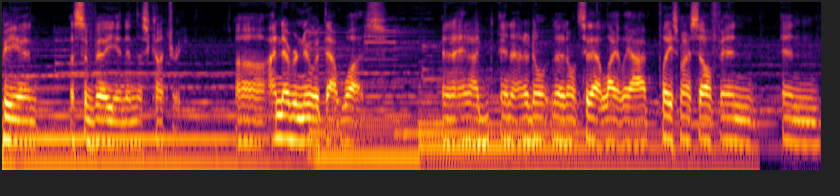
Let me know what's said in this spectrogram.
being a civilian in this country. Uh, I never knew what that was and, and I and I don't I don't say that lightly. I place myself in in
